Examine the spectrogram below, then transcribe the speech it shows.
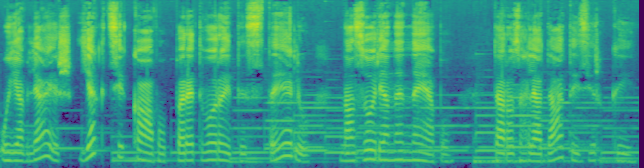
Уявляєш, як цікаво перетворити стелю на зоряне небо та розглядати зірки.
